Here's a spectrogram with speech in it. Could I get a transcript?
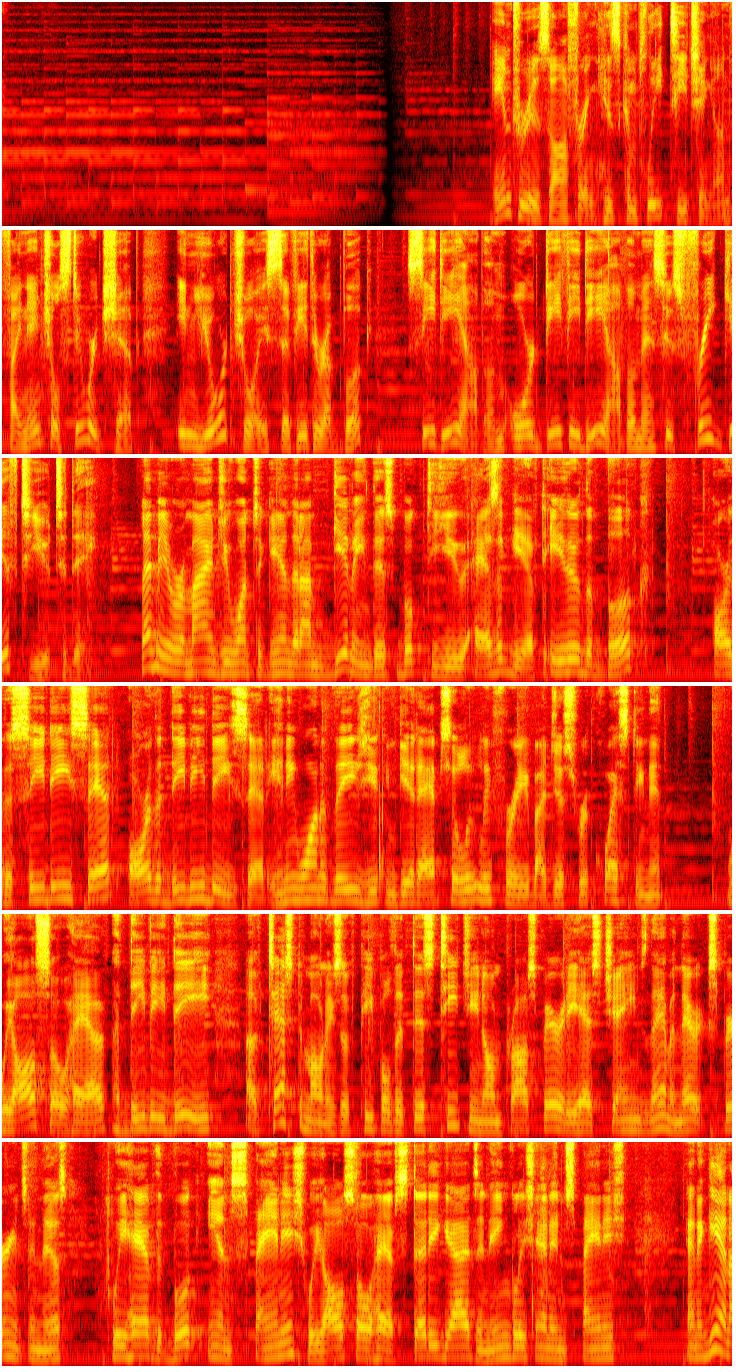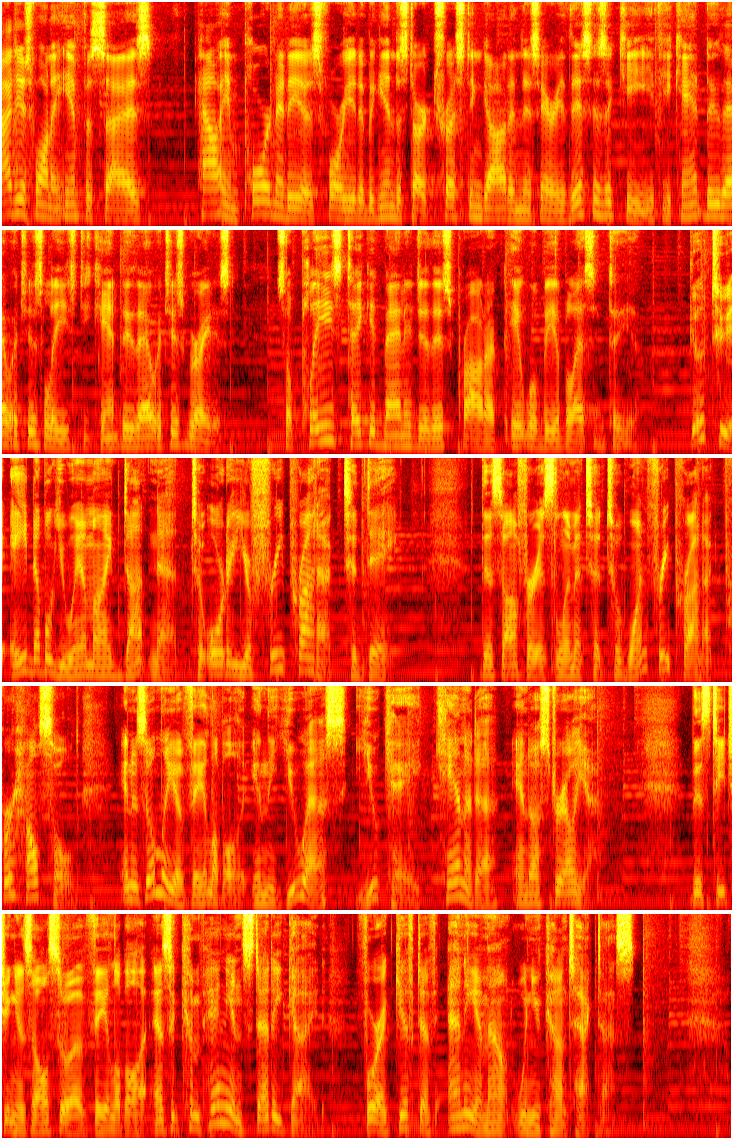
Andrew is offering his complete teaching on financial stewardship in your choice of either a book, CD album, or DVD album as his free gift to you today. Let me remind you once again that I'm giving this book to you as a gift, either the book or the CD set or the DVD set. Any one of these you can get absolutely free by just requesting it. We also have a DVD of testimonies of people that this teaching on prosperity has changed them and they're experiencing this. We have the book in Spanish. We also have study guides in English and in Spanish. And again, I just want to emphasize how important it is for you to begin to start trusting God in this area. This is a key. If you can't do that which is least, you can't do that which is greatest. So please take advantage of this product. It will be a blessing to you. Go to awmi.net to order your free product today. This offer is limited to one free product per household and is only available in the US, UK, Canada, and Australia. This teaching is also available as a companion study guide for a gift of any amount when you contact us.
